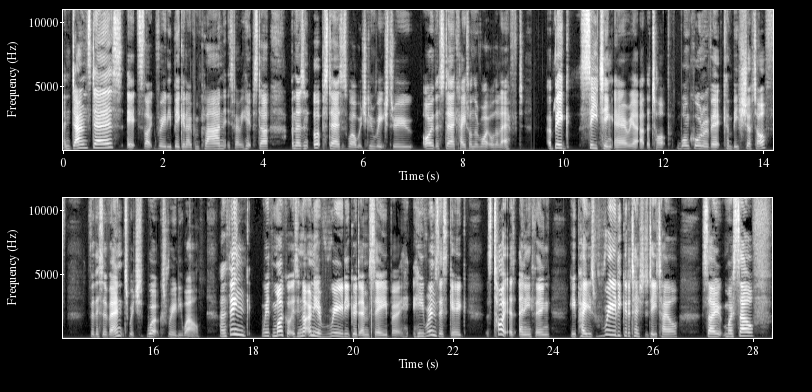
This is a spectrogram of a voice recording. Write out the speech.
And downstairs, it's like really big and open plan, it's very hipster. And there's an upstairs as well, which you can reach through either staircase on the right or the left. A big seating area at the top. One corner of it can be shut off for this event, which works really well. And the thing with Michael is he's not only a really good MC, but he runs this gig as tight as anything. He pays really good attention to detail. So myself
